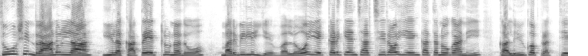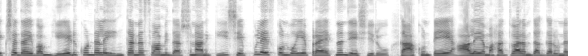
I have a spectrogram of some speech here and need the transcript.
చూసిన రానుల్లా వీళ్ళ కథ ఎట్లున్నదో? మరి వీళ్ళు ఎవ్వలో ఎక్కడికేం చచ్చిరో ఏం కథనో గాని కలియుగ ప్రత్యక్ష దైవం ఏడుకొండల ఇంకన్న స్వామి దర్శనానికి చెప్పులేసుకొని పోయే ప్రయత్నం చేసిరు కాకుంటే ఆలయ మహద్వారం దగ్గరున్న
